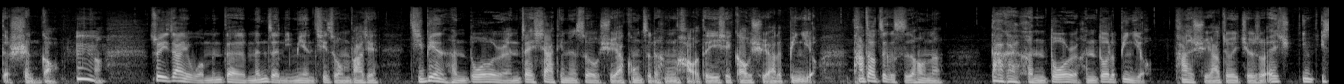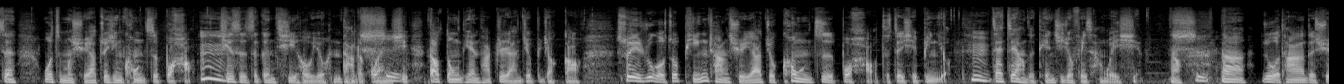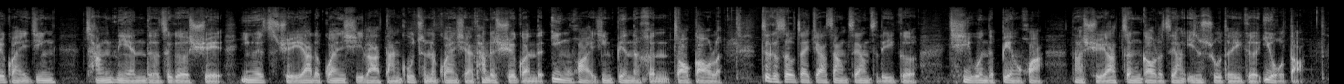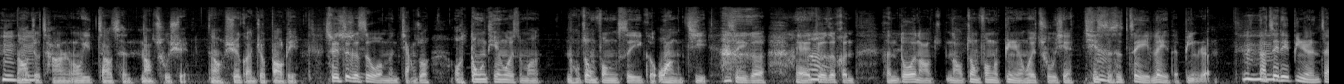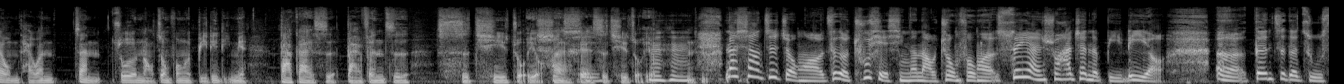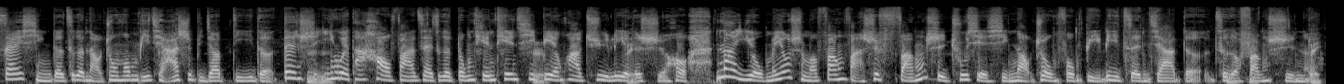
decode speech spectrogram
的升高。嗯啊，所以在我们的门诊里面，其实我们发现，即便很多人在夏天的时候血压控制的很好的一些高血压的病友，他到这个时候呢，大概很多人很多的病友。他的血压就会觉得说，哎，医生，我怎么血压最近控制不好？嗯，其实这跟气候有很大的关系。到冬天，它自然就比较高。所以，如果说平常血压就控制不好的这些病友，嗯，在这样的天气就非常危险。是。那如果他的血管已经常年的这个血，因为血压的关系啦、胆固醇的关系啊，他的血管的硬化已经变得很糟糕了。这个时候再加上这样子的一个气温的变化，那血压增高的这样因素的一个诱导，然后就常容易造成脑出血，然后血管就爆裂。所以这个是我们讲说，哦，冬天为什么？脑中风是一个旺季，是一个诶，就是很很多脑脑中风的病人会出现，其实是这一类的病人。那这类病人在我们台湾占所有脑中风的比例里面。大概是百分之十七左右，哎，对，十七左右。嗯哼，那像这种哦，这个出血型的脑中风啊，虽然说它占的比例哦，呃，跟这个阻塞型的这个脑中风比起来，它是比较低的。但是因为它好发在这个冬天天气变化剧烈的时候，那有没有什么方法是防止出血型脑中风比例增加的这个方式呢？对，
